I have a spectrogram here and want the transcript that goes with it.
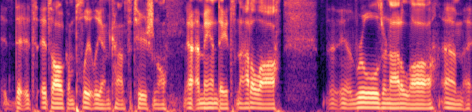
It's it's all completely unconstitutional. A mandate's not a law you know, rules are not a law. Um,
